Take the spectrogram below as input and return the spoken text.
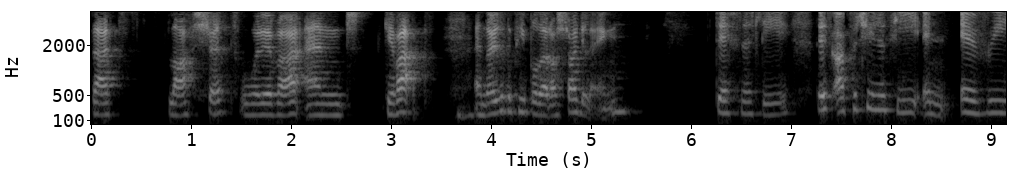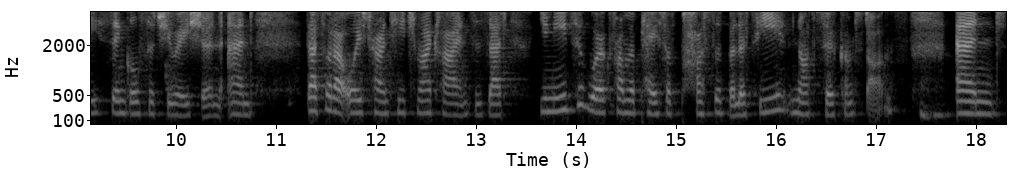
that life shit or whatever and give up. And those are the people that are struggling. Definitely. There's opportunity in every single situation. And that's what I always try and teach my clients is that you need to work from a place of possibility, not circumstance. Mm-hmm. And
